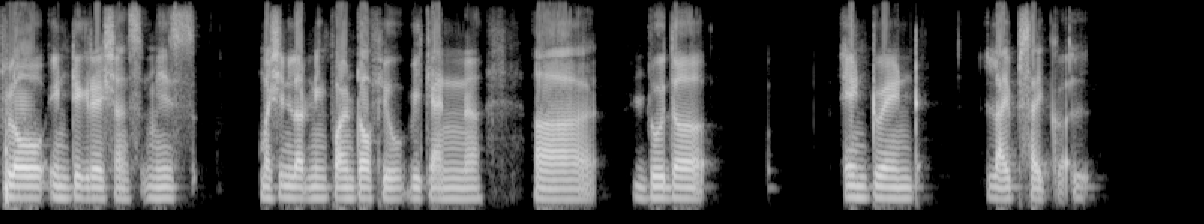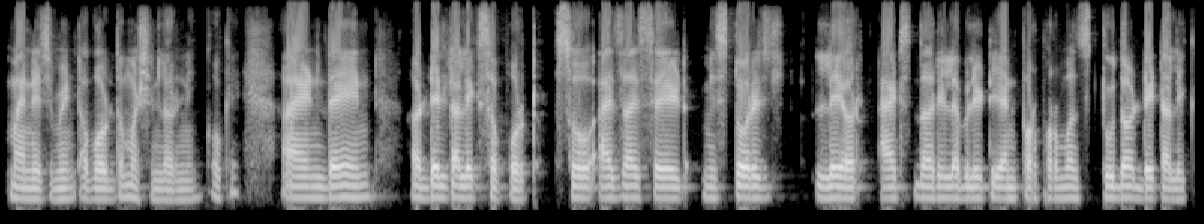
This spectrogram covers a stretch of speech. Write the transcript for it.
flow integrations means machine learning point of view we can uh, do the end-to-end life cycle management about the machine learning. Okay and then uh, delta lake support. So as i said storage layer adds the reliability and performance to the data lake.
